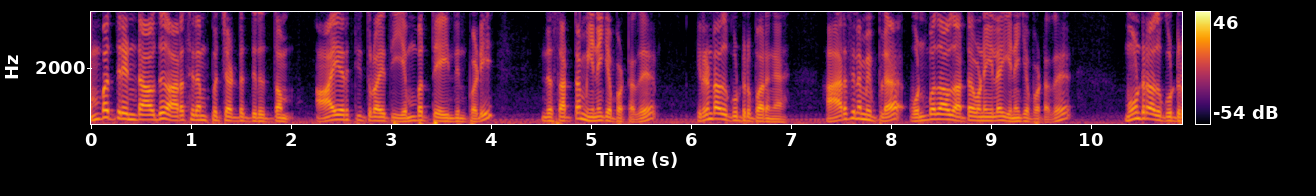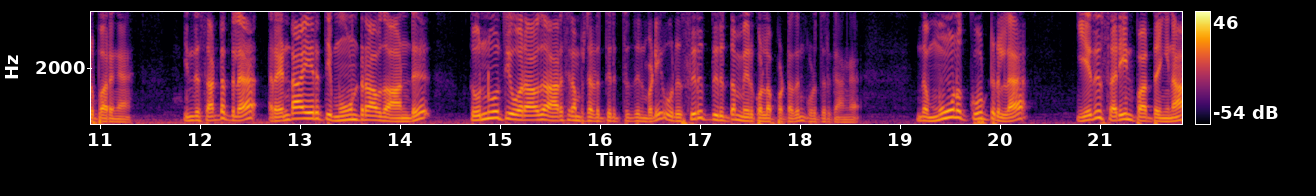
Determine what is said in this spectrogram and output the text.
ஐம்பத்தி ரெண்டாவது அரசியலமைப்பு சட்ட திருத்தம் ஆயிரத்தி தொள்ளாயிரத்தி எண்பத்தி ஐந்தின் படி இந்த சட்டம் இணைக்கப்பட்டது. இரண்டாவது கூற்று பாருங்கள் அரசியலமைப்பில் ஒன்பதாவது அட்டவணையில் இணைக்கப்பட்டது. மூன்றாவது கூற்று பாருங்கள் இந்த சட்டத்தில் ரெண்டாயிரத்தி மூன்றாவது ஆண்டு தொண்ணூற்றி ஓராவது அரசியலமைப்பு சட்ட திருத்தத்தின்படி ஒரு சிறு திருத்தம் மேற்கொள்ளப்பட்டதுன்னு கொடுத்துருக்காங்க. இந்த மூணு கூற்றில் எது சரின்னு பார்த்தீங்கன்னா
